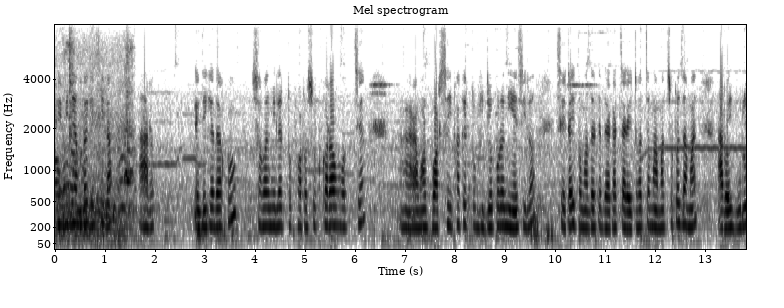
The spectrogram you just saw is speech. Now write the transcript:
ফ্যামিলি আমরা গেছিলাম। আর এদিকে দেখো সবাই মিলে একটু ফটোশ্যুট করাও হচ্ছে। আর আমার বর সেই ফাঁকে একটু ভিডিও করে নিয়েছিল, সেটাই তোমাদেরকে দেখাচ্ছে। আর এটা হচ্ছে মামার ছোট জামাই, আর ওই ব্লু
